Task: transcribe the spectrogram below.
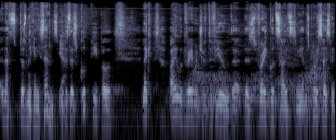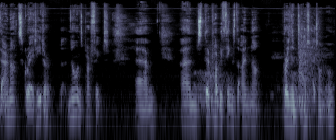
and that doesn't make any sense Yeah. because there's good people. Like I would very much have the view that there's very good sides to me, and there's probably sides to me that are not great either. No one's perfect, um, and there are probably things that I'm not brilliant at. I don't know,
